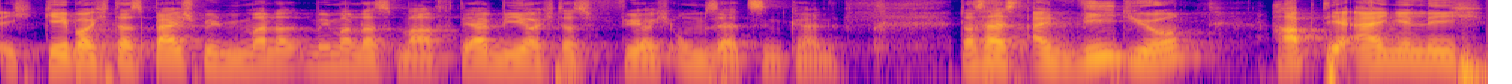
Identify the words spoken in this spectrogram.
Ich gebe euch das Beispiel, wie man, wie man das macht, ja, wie ihr euch das für euch umsetzen könnt. Das heißt, ein Video habt ihr eigentlich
